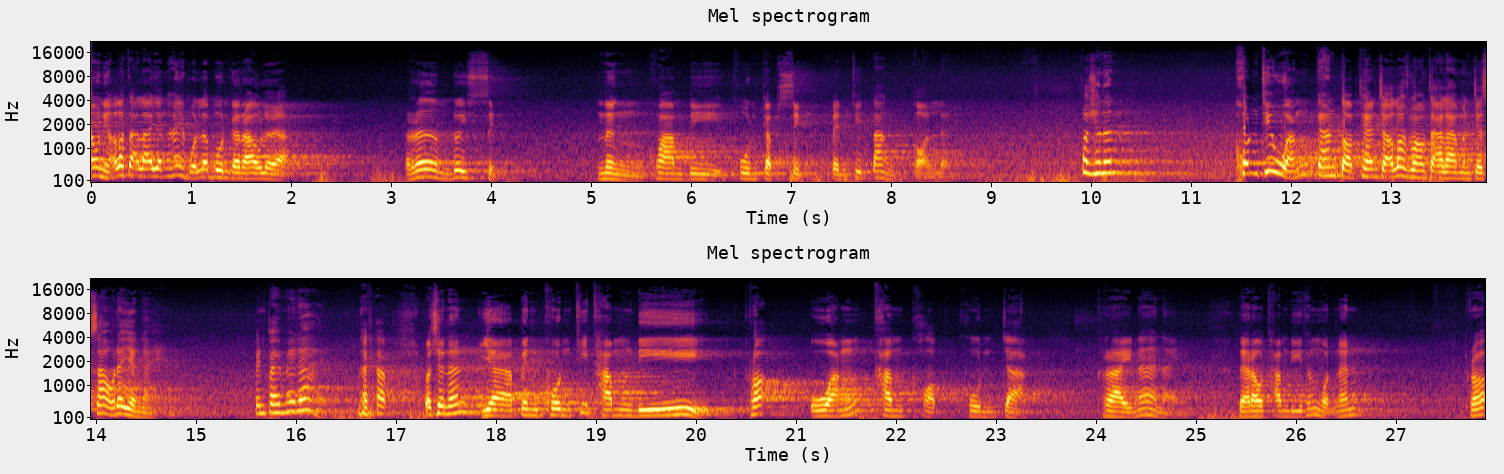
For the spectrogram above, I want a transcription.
วเนี่ยอัลลอฮฺตะลายังให้ผลบุญกับเราเลยอะเริ่มด้วยสิบหนึ่งความดีคูณกับสิบเป็นที่ตั้งก่อนเลย เพราะฉะนั้นคนที่หวังการตอบแทนจากอัลลอฮฺสุบานตะลามันจะเศร้าได้ยังไง เป็นไปไม่ได้ นะครับ เพราะฉะนั้นอย่าเป็นคนที่ทำดี เพราะหวังคำขอบคุณจากใครหน้าไหน แต่เราทำดีทั้งหมดนั้น เพราะ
